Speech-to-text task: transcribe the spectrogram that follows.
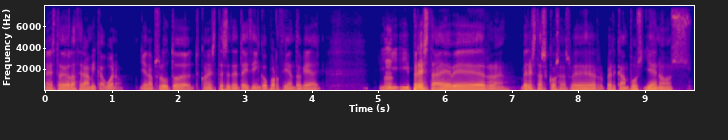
en el Estadio de la Cerámica. Bueno, lleno absoluto con este 75% que hay. Y, Mm. y presta, ¿eh? Ver, ver estas cosas, ver, ver campos llenos.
